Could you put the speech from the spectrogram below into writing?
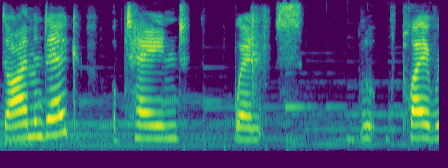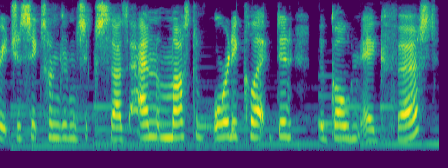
diamond egg obtained when player reaches 606 stars and must have already collected the golden egg first,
